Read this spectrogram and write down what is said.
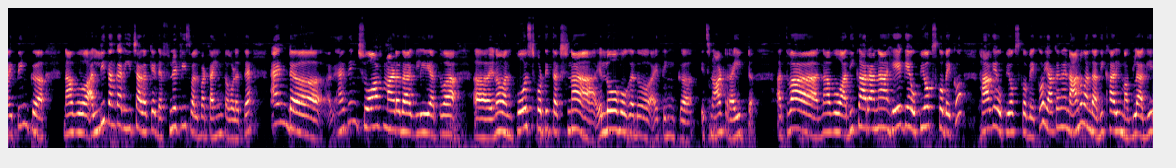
ಐ ಥಿಂಕ್ ನಾವು ಅಲ್ಲಿ ತನಕ ರೀಚ್ ಆಗೋಕ್ಕೆ ಡೆಫಿನೆಟ್ಲಿ ಸ್ವಲ್ಪ ಟೈಮ್ ತೊಗೊಳುತ್ತೆ. And I think show off ಮಾಡೋದಾಗಲಿ ಅಥವಾ ಏನೋ ಒಂದು ಪೋಸ್ಟ್ ಕೊಟ್ಟಿದ ತಕ್ಷಣ ಎಲ್ಲೋ ಹೋಗೋದು I think it's not right ಅಥವಾ ನಾವು ಅಧಿಕಾರನ ಹೇಗೆ ಉಪಯೋಗಿಸ್ಕೋಬೇಕು ಹಾಗೆ ಉಪಯೋಗಿಸ್ಕೋಬೇಕು, ಯಾಕಂದರೆ ನಾನು ಒಂದು ಅಧಿಕಾರಿ ಮಗಳಾಗಿ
